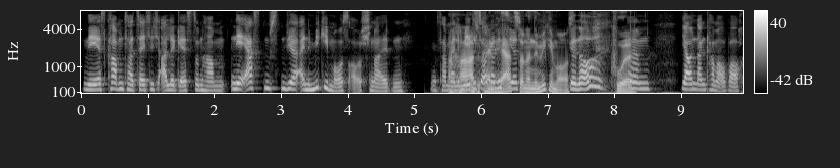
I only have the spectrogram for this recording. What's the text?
nee, es kamen tatsächlich alle Gäste und haben. Nee, erst mussten wir eine Mickey Maus ausschneiden. Das haben meine Aha, Mädels also kein organisiert. Herz, sondern eine Mickey Maus. Genau. Cool. Ähm, ja, und dann kamen aber auch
